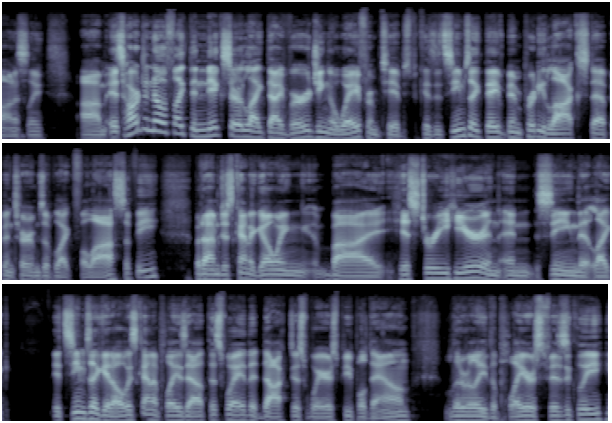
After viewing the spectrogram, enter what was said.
Honestly, um, it's hard to know if like the Knicks are like diverging away from Thibs because it seems like they've been pretty lockstep in terms of like philosophy. But I'm just kind of going by history here and and seeing that like it seems like it always kind of plays out this way that Doc just wears people down, literally the players physically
